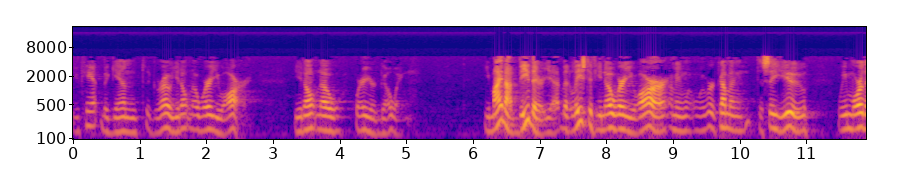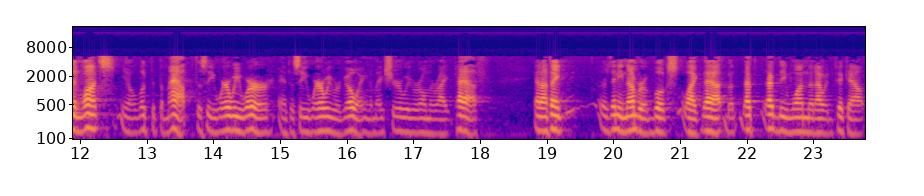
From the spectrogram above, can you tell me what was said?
you can't begin to grow. You don't know where you are. You don't know where you're going. You might not be there yet, but at least if you know where you are, I mean, when we were coming to see you, we more than once, you know, looked at the map to see where we were and to see where we were going to make sure we were on the right path. And I think there's any number of books like that, but that that'd be one that I would pick out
